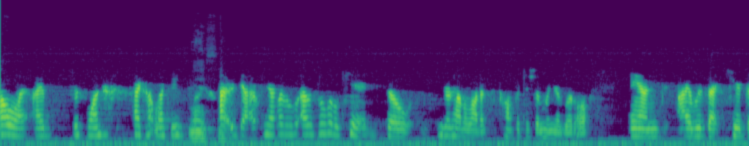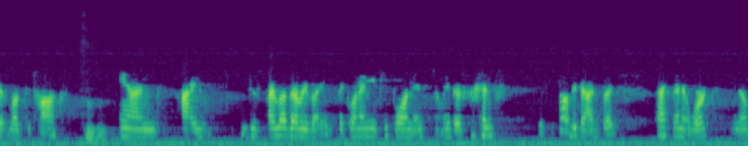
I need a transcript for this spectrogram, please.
Oh, I, I just one. I got lucky. Nice. I, yeah, yeah. I was, I was a little kid, so you don't have a lot of competition when you're little. And I was that kid that loved to talk. Mm-hmm. And I just, I love everybody. Like when I meet people I'm instantly they're friends, which is probably bad, but back then it worked, you know,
